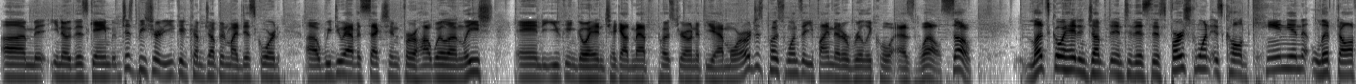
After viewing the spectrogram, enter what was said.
um, you know, this game, just be sure you could come jump in my Discord. Uh, we do have a section for Hot Wheel Unleashed, and you can go ahead and check out the maps, post your own if you have more, or just post ones that you find that are really cool as well. So, let's go ahead and jump into this. This first one is called Canyon Liftoff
